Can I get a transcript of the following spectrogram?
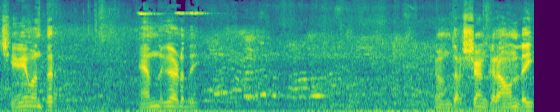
ਛੇਵੇਂ ਮੰਦਰ ਅਹਿਮਦਗੜ੍ਹ ਦੇ। ਹੁਣ ਦਰਸ਼ਨ ਕਰਾਉਣ ਲਈ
